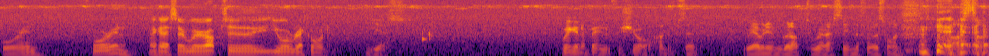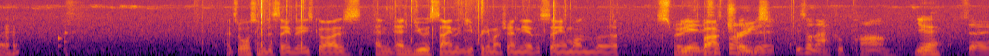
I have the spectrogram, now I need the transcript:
four in. Four in. Okay, so we're up to your record. Yes, We're going to beat it for sure. 100. percent We haven't even got up to where I seen the first one last time. It's awesome to see these guys, and, and you were saying that you pretty much only ever see them on the smooth yeah, bark this is trees. the, this is on actual palm. Yeah, So,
